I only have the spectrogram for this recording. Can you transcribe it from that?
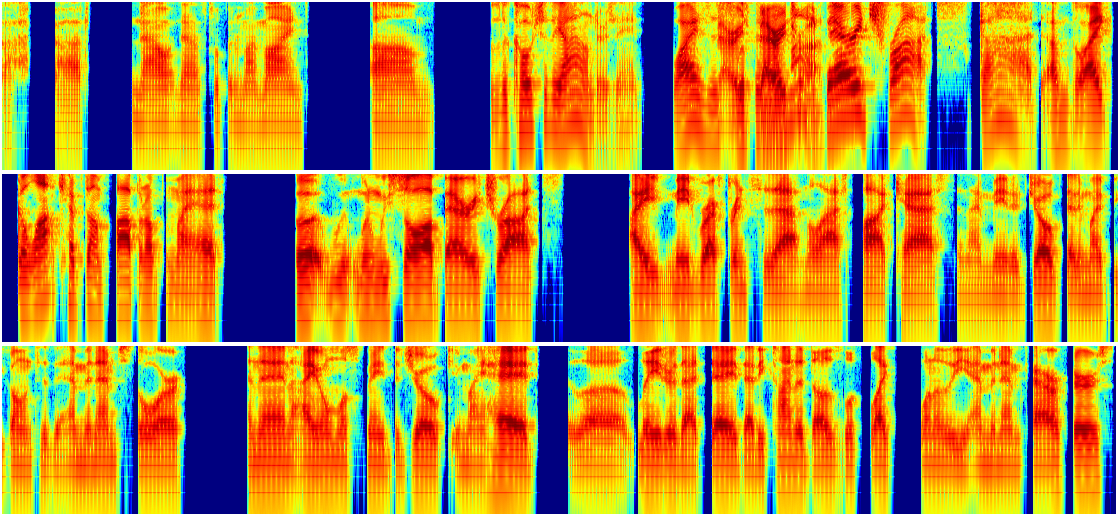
ah, God, now now it's slipping in my mind, um, the coach of the Islanders, Andy. Why is this Barry- slipping Barry my mind? Trotz. Barry Trotz. God, I'm like Gallant kept on popping up in my head, but w- when we saw Barry Trotz. I made reference to that in the last podcast, and I made a joke that he might be going to the M&M store, and then I almost made the joke in my head uh, later that day that he kind of does look like one of the M&M characters,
